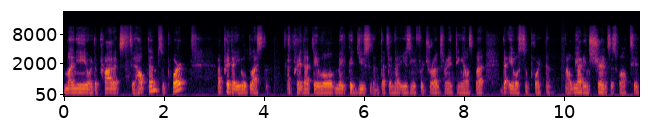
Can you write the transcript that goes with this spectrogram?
money or the products to help them support, I pray that you will bless them. I pray that they will make good use of them, that they're not using it for drugs or anything else, but that it will support them. Uh, we had insurance as well too.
